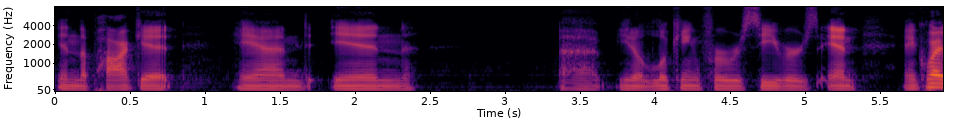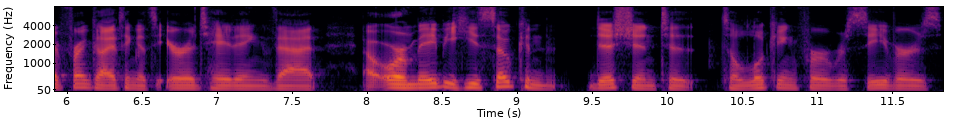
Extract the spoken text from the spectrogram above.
in the pocket and in, uh, you know, looking for receivers. And and quite frankly, I think it's irritating that, or maybe he's so conditioned to to looking for receivers,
